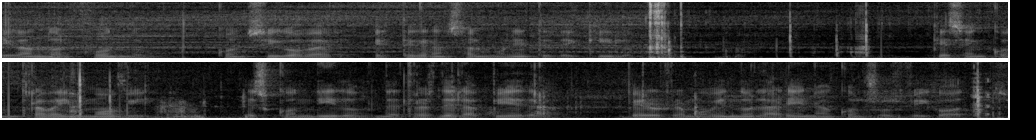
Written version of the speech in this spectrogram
Llegando al fondo, consigo ver este gran salmonete de kilo, que se encontraba inmóvil, escondido detrás de la piedra, pero removiendo la arena con sus bigotes.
